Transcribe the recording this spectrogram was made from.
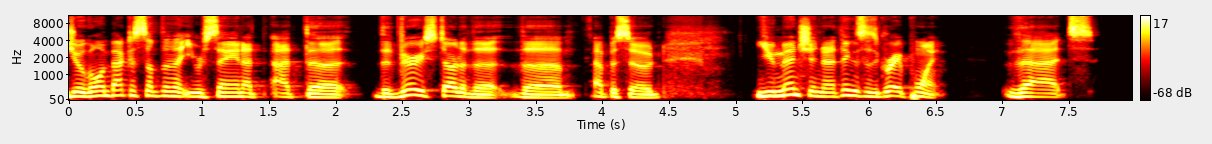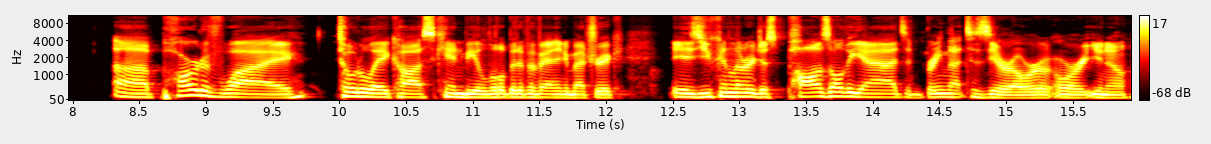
Joe, going back to something that you were saying at, at the the very start of the the episode, you mentioned, I think this is a great point, that uh, part of why total ACOS can be a little bit of a vanity metric is you can literally just pause all the ads and bring that to zero or, or you know,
